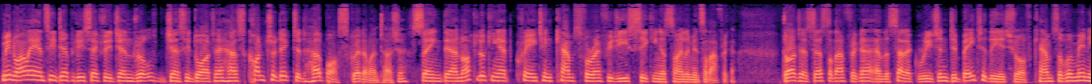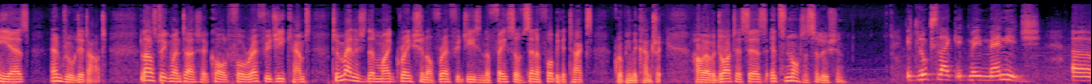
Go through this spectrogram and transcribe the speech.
Meanwhile, ANC Deputy Secretary General Jessie Duarte has contradicted her boss, Gwede Mantashe, saying they are not looking at creating camps for refugees seeking asylum in South Africa. Duarte says South Africa and the SADC region debated the issue of camps over many years and ruled it out. Last week, Mantashe called for refugee camps to manage the migration of refugees in the face of xenophobic attacks gripping the country. However, Duarte says it's not a solution. It looks like it may manage uh,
